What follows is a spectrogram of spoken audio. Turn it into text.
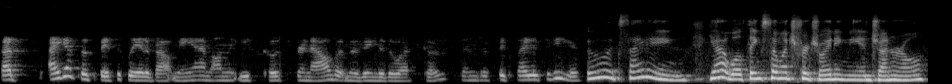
that's I guess that's basically it about me. I'm on the East Coast for now, but moving to the West Coast and just excited to be here. Oh, exciting. Yeah, well, thanks so much for joining me in general.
